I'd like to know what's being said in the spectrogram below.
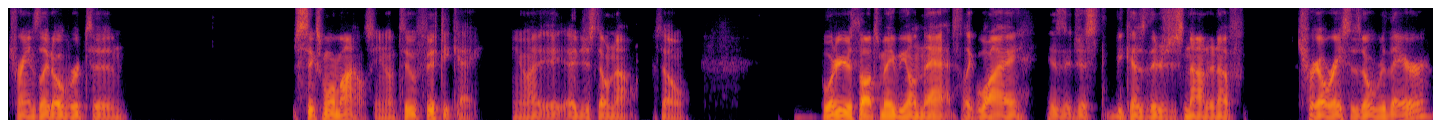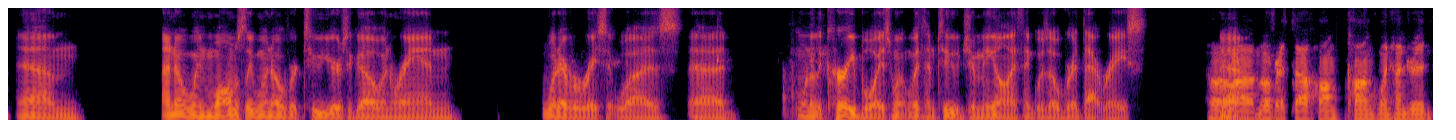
translate over to six more miles, you know, to 50K. You know, I, I just don't know. So, what are your thoughts maybe on that? Like, why is it just because there's just not enough trail races over there? Um, I know when Walmsley went over two years ago and ran whatever race it was, uh, one of the Coury boys went with him too. Jamil, I think, was over at that race. Um, yeah. over at the Hong Kong 100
